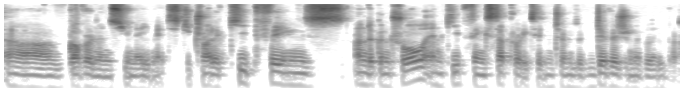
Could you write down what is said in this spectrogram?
uh, governance, you name it, to try to keep things under control and keep things separated in terms of division of labor.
